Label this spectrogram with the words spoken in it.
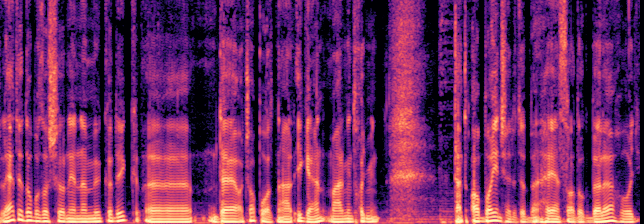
lehet, hogy dobozos sörnél nem működik, de a csaportnál igen, mármint, hogy mint tehát abban én is egyre többen helyen szaladok bele, hogy,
